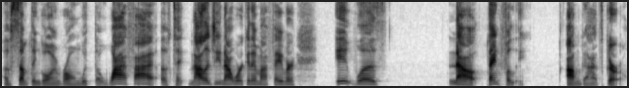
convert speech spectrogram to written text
of something going wrong with the Wi Fi, of technology not working in my favor. It was now, thankfully, I'm God's girl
